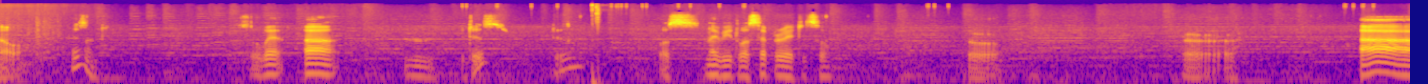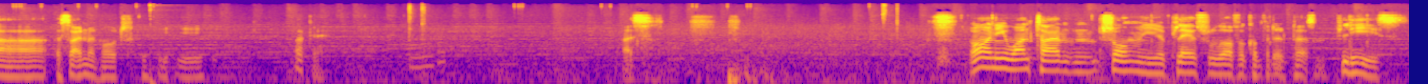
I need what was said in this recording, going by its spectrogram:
No, isn't. So where? Uh, it is. It isn't. It was maybe it was separated. So. Ah, assignment mode. okay. Nice. Only one time show me a playthrough of a competent person, please.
